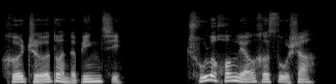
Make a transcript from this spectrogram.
和折断的兵器。除了荒凉和肃杀，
